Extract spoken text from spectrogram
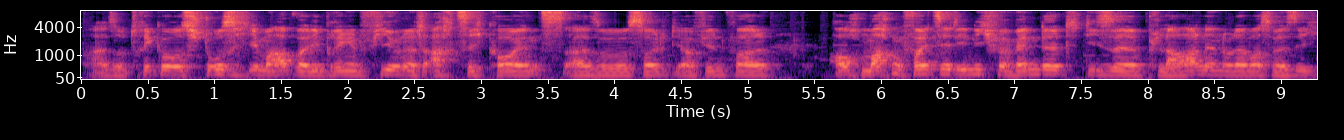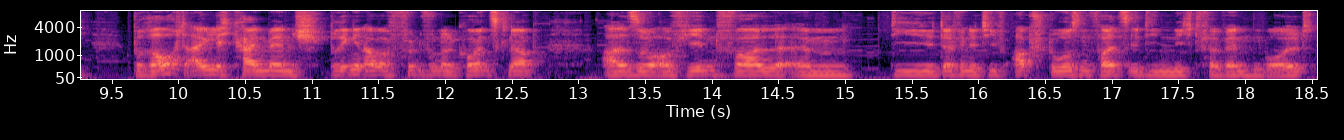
Also Trikots stoße ich immer ab, weil die bringen 480 Coins. Also solltet ihr auf jeden Fall auch machen, falls ihr die nicht verwendet, diese Planen oder was weiß ich. Braucht eigentlich kein Mensch, bringen aber 500 Coins knapp. Also auf jeden Fall ähm, die definitiv abstoßen, falls ihr die nicht verwenden wollt.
